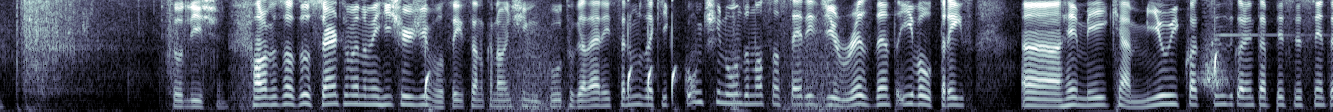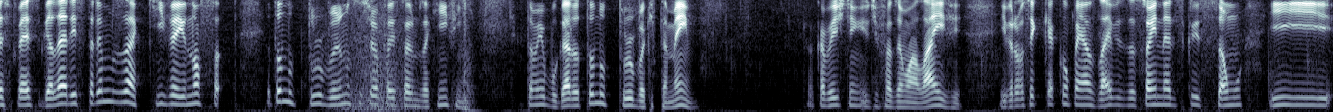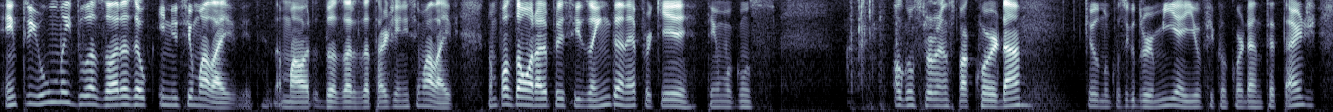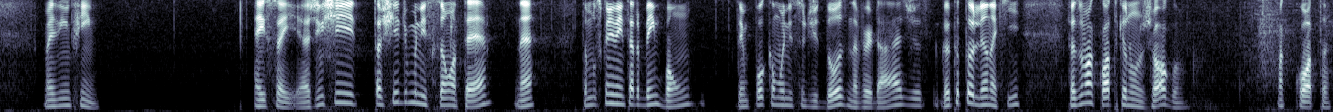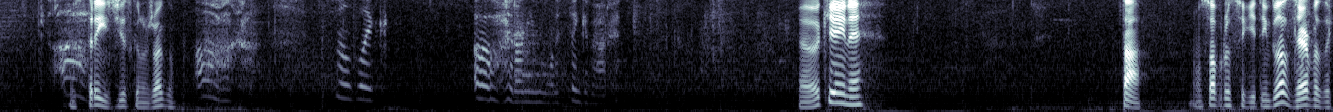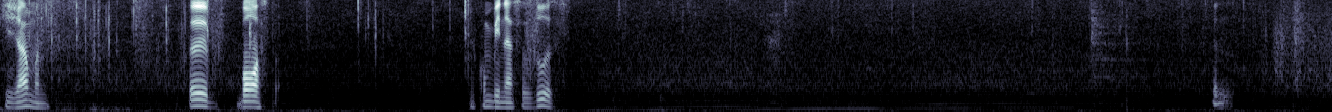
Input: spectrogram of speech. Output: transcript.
Seu lixo. Fala pessoal, tudo certo? Meu nome é Richard G. Você está no canal Anti-Inculto, galera. Estaremos aqui continuando nossa série de Resident Evil 3 uh, Remake a 1440p 60 FPS. Galera, estaremos aqui, velho. Nossa, eu tô no turbo. Eu não sei se eu já falei estaremos aqui, enfim. Eu tô meio bugado. Eu tô no turbo aqui também. Eu acabei de, de, fazer uma live e para você que quer acompanhar as lives é só ir na descrição e entre uma e duas horas eu inicio uma live. Uma hora, duas horas da tarde eu inicio uma live. Não posso dar um horário preciso ainda, né? Porque tem alguns alguns problemas para acordar, que eu não consigo dormir aí eu fico acordando até tarde. Mas enfim, é isso aí. A gente tá cheio de munição até, né? Estamos com um inventário bem bom. Tem pouca munição de 12, na verdade. Agora que eu tô olhando aqui, Faz uma cota que eu não jogo. Uma cota. Uns três dias que eu não jogo. Ok, né? Tá. Vamos só prosseguir. Tem duas ervas aqui já, mano. Uh, bosta. Vou combinar essas duas.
